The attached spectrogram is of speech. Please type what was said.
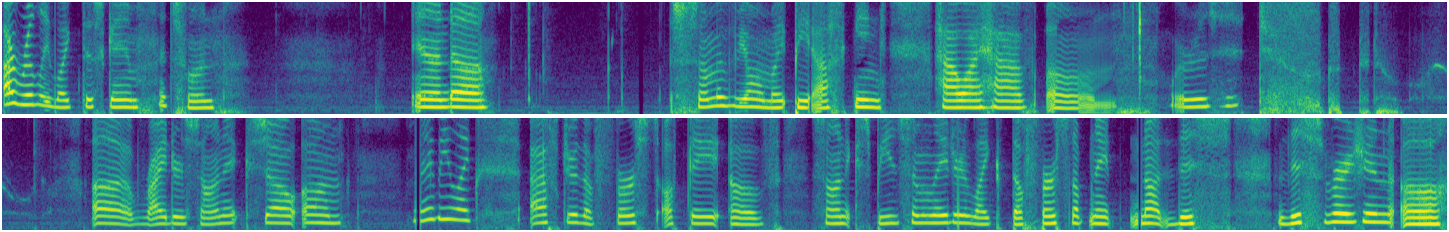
I really like this game. It's fun. And uh some of y'all might be asking how I have um where is it? Uh Ryder Sonic. So um maybe like after the first update of Sonic Speed Simulator, like the first update, not this this version. Uh,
